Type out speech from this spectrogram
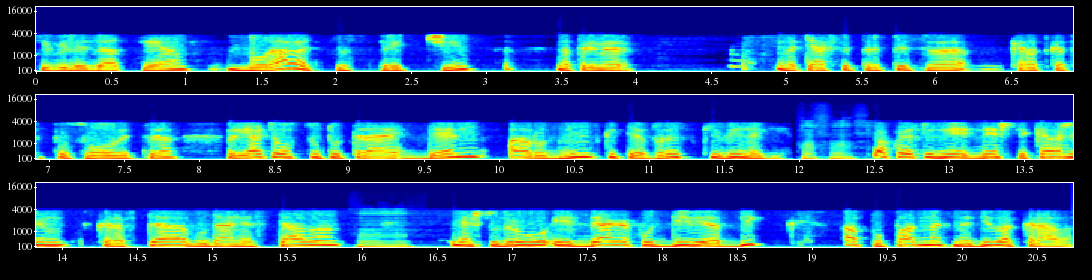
цивилизация, боравят с притчи. Например, на тях се приписва кратката пословица Приятелството трае ден, а роднинските връзки винаги. Uh-huh. Това, което ние днес ще кажем, кръвта, вода не става. Uh-huh. Нещо друго, избягах от дивия бик, а попаднах на дива крава.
